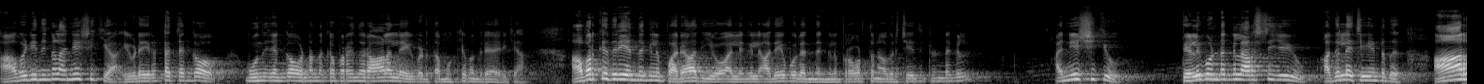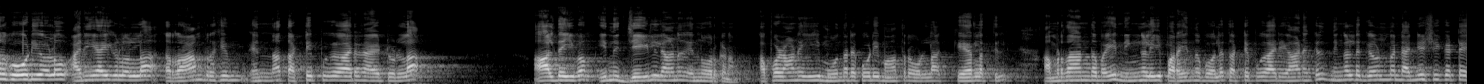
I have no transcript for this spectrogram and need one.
ആ വഴി നിങ്ങൾ അന്വേഷിക്കുക. ഇവിടെ ഇരട്ട ചങ്കോ മൂന്ന് ചങ്കോ ഉണ്ടെന്നൊക്കെ പറയുന്ന ഒരാളല്ലേ ഇവിടുത്തെ മുഖ്യമന്ത്രി ആയിരിക്കാം അവർക്കെതിരെ എന്തെങ്കിലും പരാതിയോ അല്ലെങ്കിൽ അതേപോലെ എന്തെങ്കിലും പ്രവർത്തനം അവർ ചെയ്തിട്ടുണ്ടെങ്കിൽ അന്വേഷിക്കൂ. തെളിവുണ്ടെങ്കിൽ അറസ്റ്റ് ചെയ്യൂ. അതല്ലേ ചെയ്യേണ്ടത്? ആറ് കോടിയോളം അനുയായികളുള്ള റാം റഹീം എന്ന തട്ടിപ്പുകാരനായിട്ടുള്ള ആൾ ദൈവം ഇന്ന് ജയിലിലാണ് എന്ന് ഓർക്കണം. അപ്പോഴാണ് ഈ മൂന്നര കോടി മാത്രമുള്ള കേരളത്തിൽ അമൃതാനന്ദമായി നിങ്ങൾ ഈ പറയുന്ന പോലെ തട്ടിപ്പുകാരിയാണെങ്കിൽ നിങ്ങളുടെ ഗവൺമെന്റ് അന്വേഷിക്കട്ടെ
